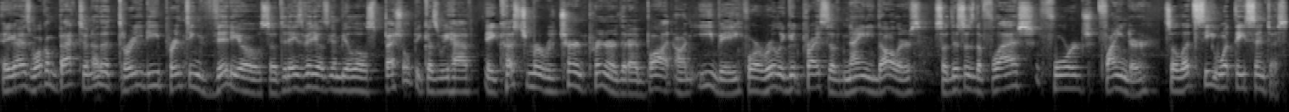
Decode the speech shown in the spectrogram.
Hey guys, welcome back to another 3D printing video. So today's video is going to be a little special because we have a customer return printer that I bought on eBay for a really good price of $90. So this is the Flash Forge Finder. So let's see what they sent us.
